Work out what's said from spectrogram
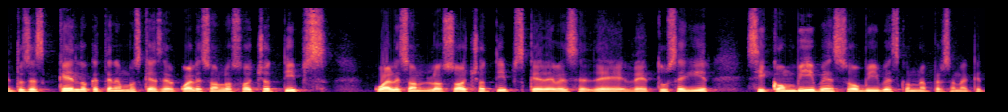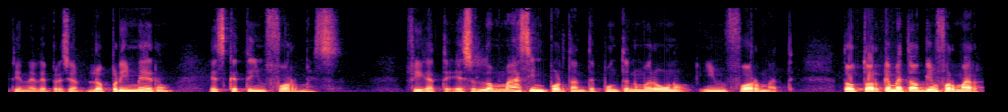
Entonces, ¿qué es lo que tenemos que hacer? ¿Cuáles son los ocho tips? ¿Cuáles son los ocho tips que debes de, tú seguir si convives o vives con una persona que tiene depresión? Lo primero es que te informes. Fíjate, eso es lo más importante. Punto número uno, infórmate. Doctor, ¿qué me tengo que informar?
